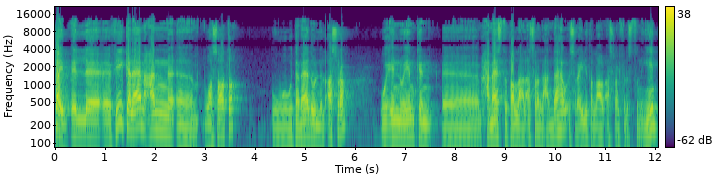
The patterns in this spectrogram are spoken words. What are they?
طيب ال- في كلام عن آه، وساطة وتبادل للأسرى وإنه يمكن آه، حماس تطلع الأسرى اللي عندها وإسرائيل يطلعوا الأسرى الفلسطينيين.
